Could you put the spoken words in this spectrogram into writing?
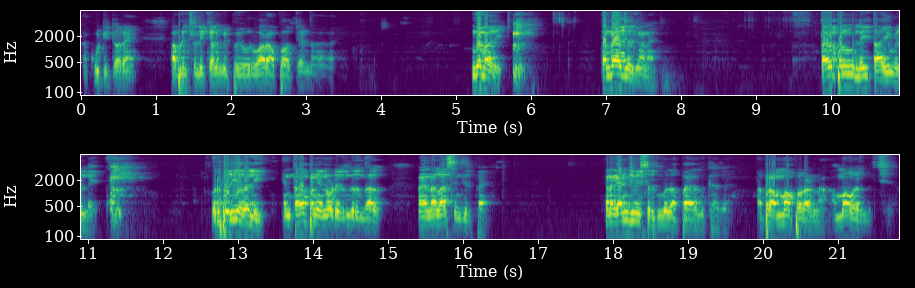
நான் கூட்டிட்டு வரேன். அப்படின்னு சொல்லி கிளம்பி போய் ஒரு வாரம் அப்பாவை தேடினாங்க. இந்த மாதிரி. தண்டராஜருக்கான தகப்பனும் இல்லை தாயும் இல்லை. ஒரு பெரிய வழி என் தகப்பன் என்னோட இருந்திருந்தால் நான் என்னெல்லாம் செஞ்சுருப்பேன்? எனக்கு அஞ்சு வயசு இருக்கும்போது அப்பா இறந்துட்டாரு. அப்புறம் அம்மா போகிறான்னா அம்மாவும் இருந்துச்சு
